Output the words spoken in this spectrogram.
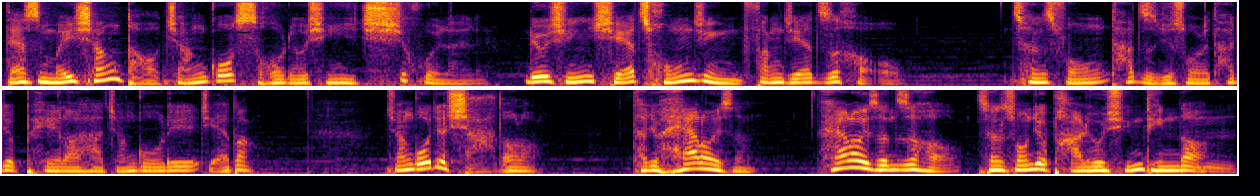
但是没想到江哥是和刘星一起回来的。刘星先冲进房间之后，陈世峰他自己说的，他就拍了一下江哥的肩膀，江哥就吓到了，他就喊了一声，喊了一声之后，陈双就怕刘星听到，嗯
